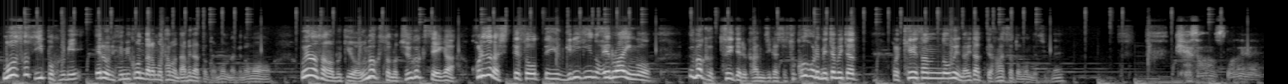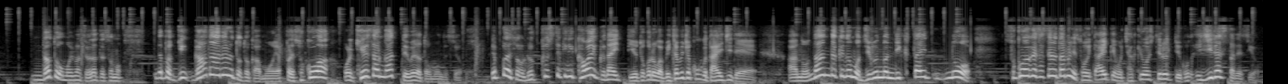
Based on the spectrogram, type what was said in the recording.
もう少し一歩踏み、エロに踏み込んだらもう多分ダメだったと思うんだけども、上野さんの武器はうまくその中学生がこれなら知ってそうっていうギリギリのエロラインをうまくついてる感じがして、そこが俺めちゃめちゃ、これ計算の上に成り立ってる話だと思うんですよね。計算なんですかね。だと思いますよ。だってその、やっぱりガーダーベルトとかも、やっぱりそこは、俺、計算があって上だと思うんですよ。やっぱりそのルックス的に可愛くないっていうところがめちゃめちゃここ大事で、あの、なんだけども自分の肉体の底上げさせるためにそういったアイテムを着用してるっていうこと、いじらしさですよ。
